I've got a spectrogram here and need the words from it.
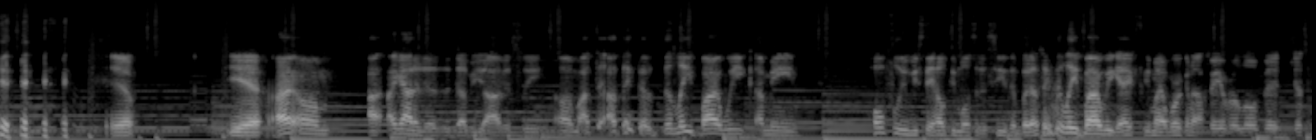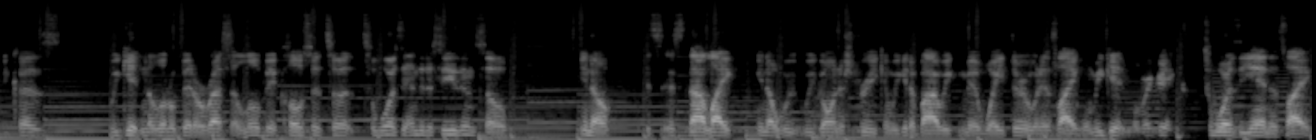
Yeah, yeah. I um, I, I got it as a W. Obviously, um, I, th- I think the, the late bye week. I mean, hopefully we stay healthy most of the season, but I think the late bye week actually might work in our favor a little bit, just because we getting a little bit of rest, a little bit closer to towards the end of the season. So, you know, it's it's not like you know we, we go on a streak and we get a bye week midway through, and it's like when we get when we're getting towards the end, it's like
